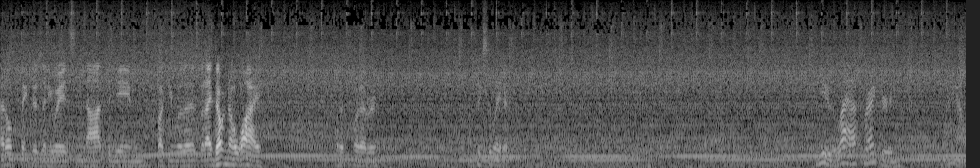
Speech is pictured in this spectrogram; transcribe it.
I don't think there's any way it's not the game fucking with it, but I don't know why. But whatever. I'll fix it later. New laugh record. Wow.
